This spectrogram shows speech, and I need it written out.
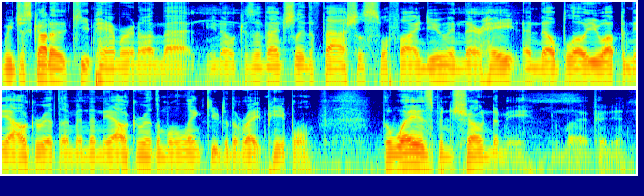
we just gotta keep hammering on that, you know, because eventually the fascists will find you in their hate, and they'll blow you up in the algorithm, and then the algorithm will link you to the right people. The way has been shown to me, in my opinion.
